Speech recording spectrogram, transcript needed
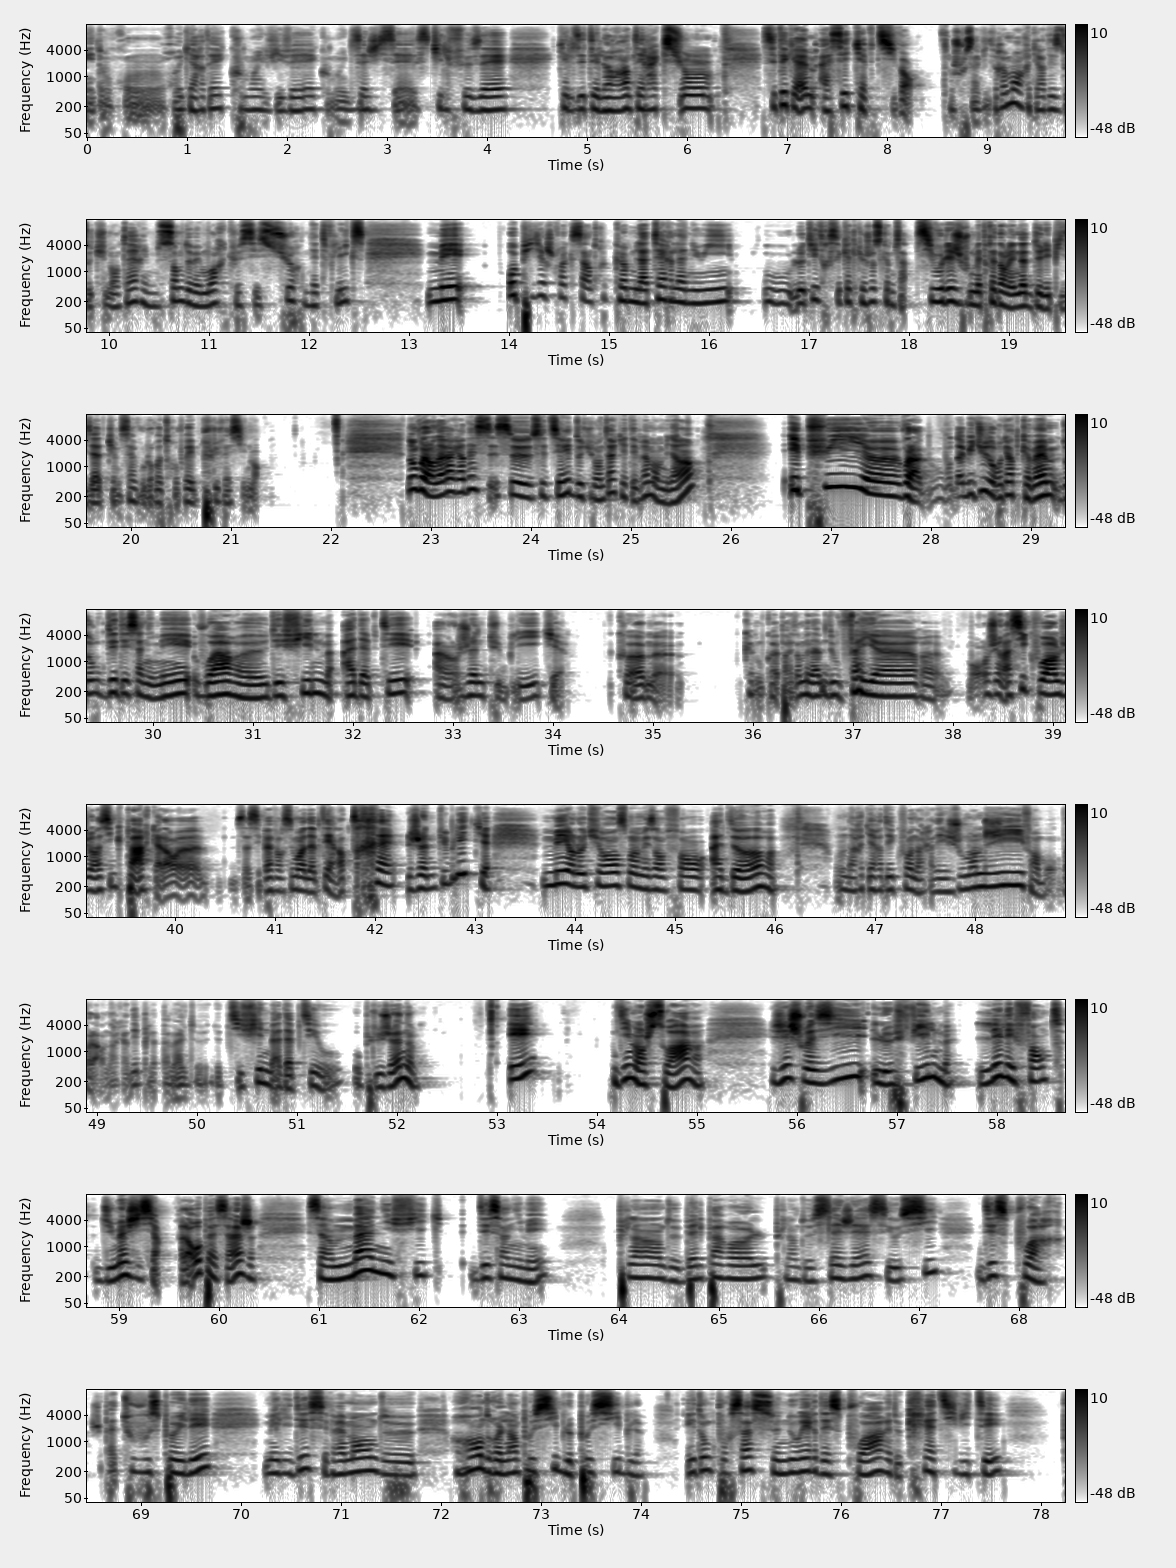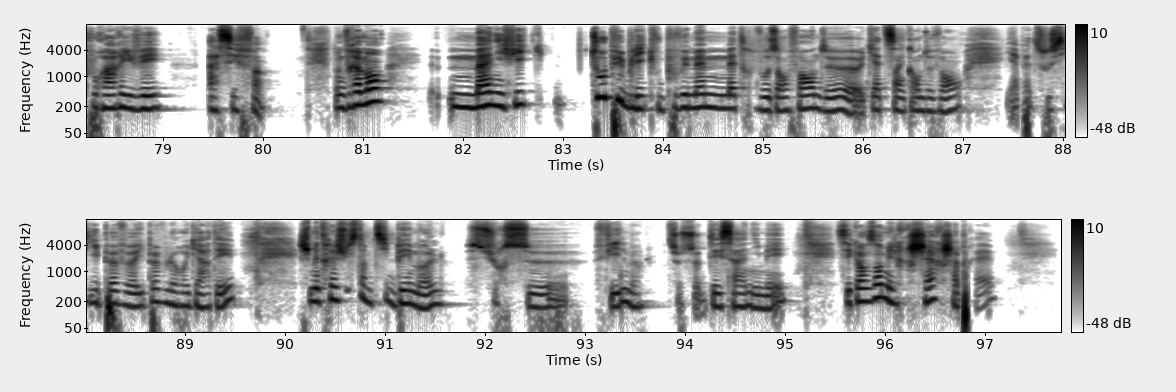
et donc on regardait comment ils vivaient, comment ils agissaient, ce qu'ils faisaient, quelles étaient leurs interactions. C'était quand même assez captivant. Donc je vous invite vraiment à regarder ce documentaire. Il me semble de mémoire que c'est sur Netflix. Mais au pire, je crois que c'est un truc comme La Terre la nuit, ou le titre c'est quelque chose comme ça. Si vous voulez, je vous le mettrai dans les notes de l'épisode, comme ça vous le retrouverez plus facilement. Donc voilà, on avait regardé cette série de documentaires qui était vraiment bien. Et puis, euh, voilà, d'habitude, on regarde quand même donc des dessins animés, voire euh, des films adaptés à un jeune public, comme, euh, comme quoi, par exemple, Madame Doubtfire, bon, Jurassic World, Jurassic Park. Alors, ça, c'est pas forcément adapté à un très jeune public, mais en l'occurrence, moi, mes enfants adorent. On a regardé quoi? On a regardé Jumanji, enfin bon, voilà, on a regardé pas mal de, petits films adaptés aux, aux plus jeunes. Et dimanche soir, j'ai choisi le film L'éléphante du magicien. Alors au passage, c'est un magnifique dessin animé, plein de belles paroles, plein de sagesse et aussi d'espoir. Je ne vais pas tout vous spoiler, mais l'idée c'est vraiment de rendre l'impossible possible. Et donc pour ça, se nourrir d'espoir et de créativité pour arriver à ses fins. Donc vraiment magnifique, tout public. Vous pouvez même mettre vos enfants de 4-5 ans devant. Il n'y a pas de souci, ils peuvent, ils peuvent le regarder. Je mettrai juste un petit bémol sur ce film, sur ce dessin animé. C'est qu'en faisant mes recherches après,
